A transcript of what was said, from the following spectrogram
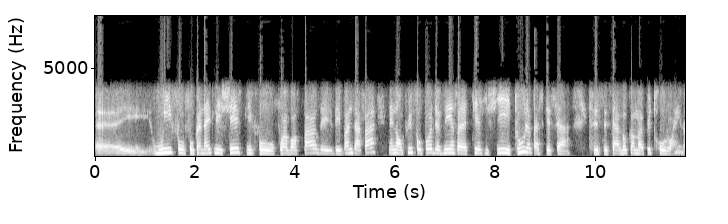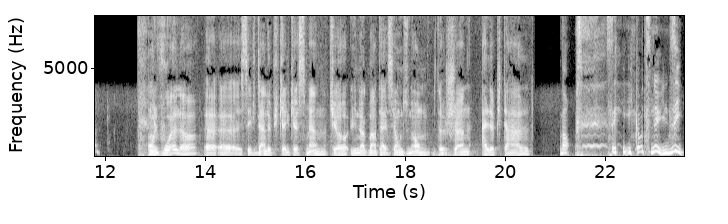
oui, il faut, faut connaître les chiffres, il faut, faut avoir peur des, des bonnes affaires, mais non plus, faut pas devenir terrifié et tout, là, parce que ça, ça va comme un peu trop loin. Là. On le voit là, euh, euh, c'est évident depuis quelques semaines qu'il y a une augmentation du nombre de jeunes à l'hôpital. Bon. il continue, il dit.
